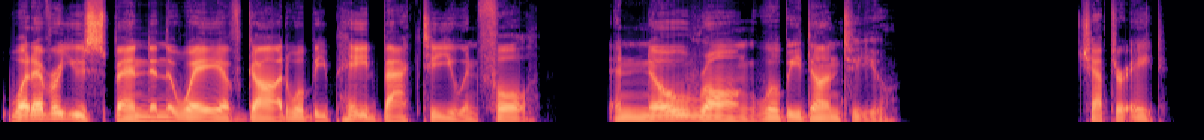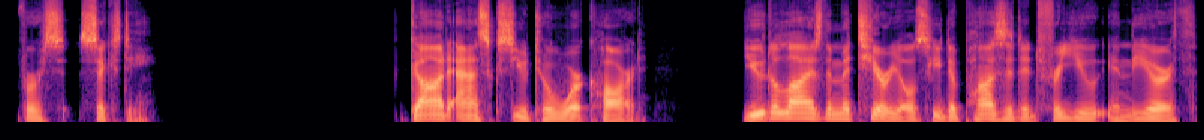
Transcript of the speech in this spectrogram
Whatever you spend in the way of God will be paid back to you in full and no wrong will be done to you. Chapter 8, verse 60. God asks you to work hard, utilize the materials He deposited for you in the earth,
